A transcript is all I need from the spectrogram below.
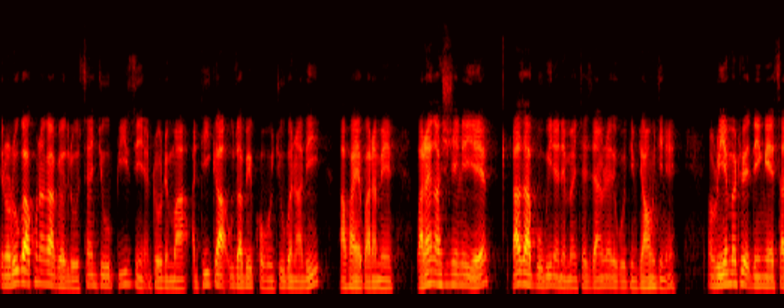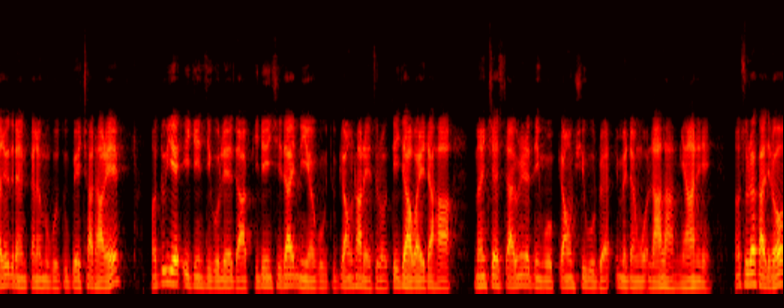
ကျွန်တော်တို့ကခုနကပြောသလိုစံချိုပြီးစဉ်အတော်တွေမှာအဓိကဦးစားပေးခေါ်ဖို့ကြိုးပမ်းတာဒီအာဖာရဲ့ဗာရမယ်ဗာရန်ကရှင်းရှင်းလေးရဲ့လာစာပူပြီးနေတဲ့မန်ချက်စတာယူနိုက်တက်ကိုတင်ပြောင်းခြင်းတယ်။ရီယယ်မက်ထရစ်အသင်းရဲ့စာချုပ်တရန်ကန်လမှုကိုသူပယ်ချထားတယ်။နော်သူ့ရဲ့ agency ကိုလည်းဒါပြည်တင်ခြေတိုက်နေရာကိုသူပြောင်းထားတယ်ဆိုတော့တေးကြပါရတာဟာမန်ချက်စတာယူနိုက်တက်အသင်းကိုပြောင်းရှိဖို့အတွက်အင်မတန်ကိုအလားအလာများနေတယ်။နော်ဆိုတဲ့အခါကျတော့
